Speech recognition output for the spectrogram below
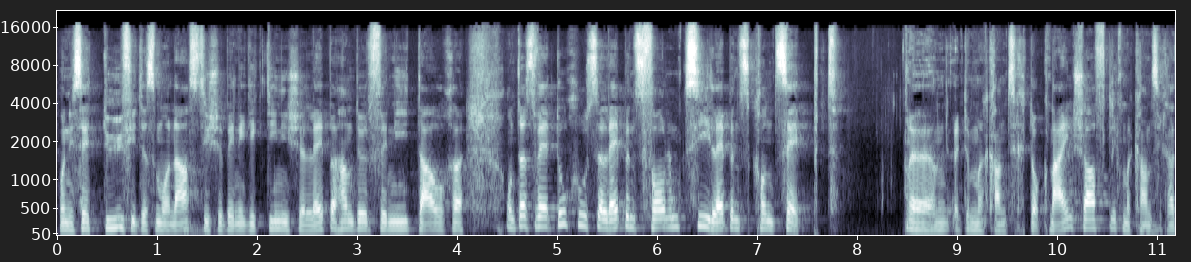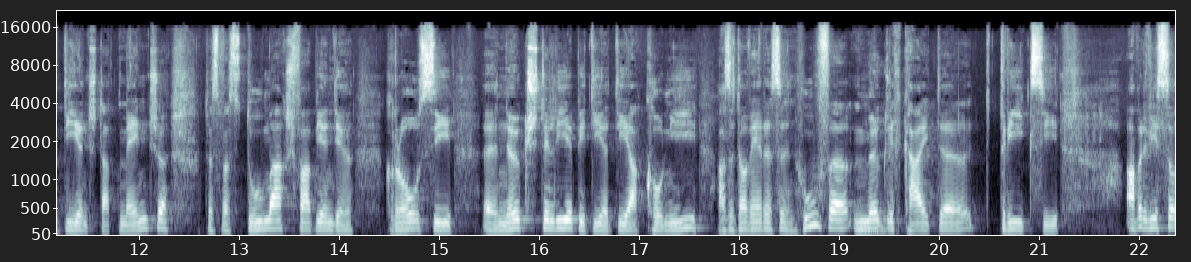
wo ich sehr tief in das monastische, benediktinische Leben haben dürfen eintauchen. Und das wäre durchaus eine Lebensform gewesen, Lebenskonzept. Ähm, man kann sich da gemeinschaftlich, man kann sich an dienen statt Menschen. Das, was du machst, Fabian, die große äh, Nächstenliebe, die Diakonie. Also da wären es ein Haufen Möglichkeiten drin gewesen. Aber wie es so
